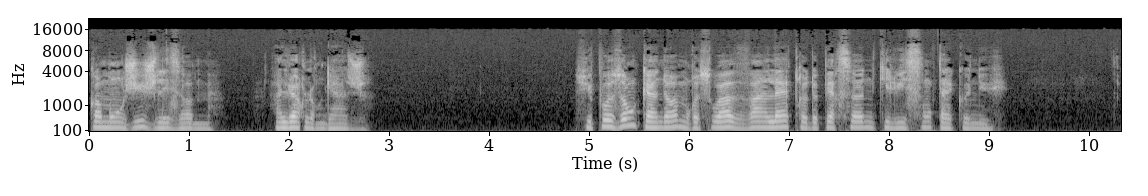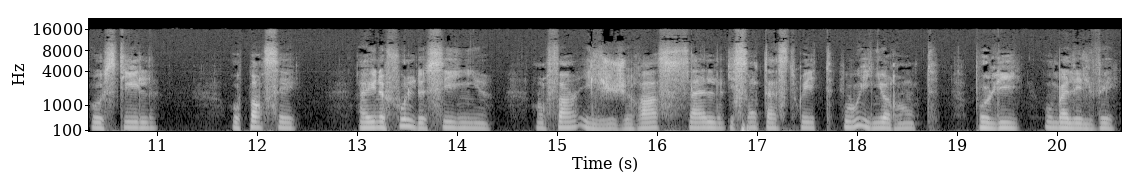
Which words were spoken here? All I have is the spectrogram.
comme on juge les hommes, à leur langage. Supposons qu'un homme reçoive vingt lettres de personnes qui lui sont inconnues. Au style, aux pensées, à une foule de signes, enfin il jugera celles qui sont instruites ou ignorantes, polies ou mal élevées,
